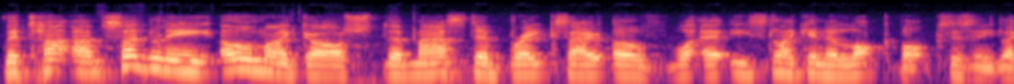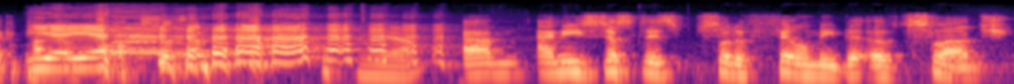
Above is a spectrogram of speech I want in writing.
the ti um, suddenly, oh my gosh, the master breaks out of what uh, he's like in a lockbox, isn't he? Like a Yeah, yeah. box or something. yeah. Um, and he's just this sort of filmy bit of sludge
